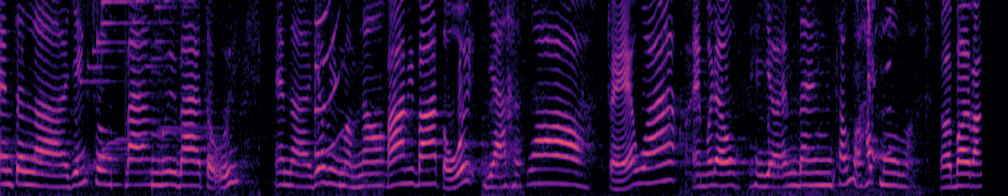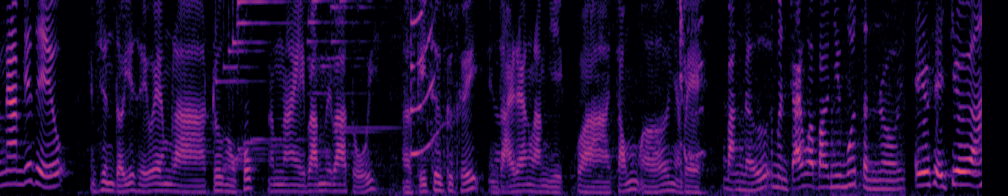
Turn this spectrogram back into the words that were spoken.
Em tên là Giáng Xuân, 33 tuổi Em là giáo viên mầm non 33 tuổi Dạ Wow, trẻ quá Em ở đâu? Hiện giờ em đang sống ở Hóc Môn ạ Rồi mời bạn Nam giới thiệu Em xin tự giới thiệu em là Trương Ngọc Phúc, năm nay 33 tuổi, là kỹ sư cơ khí. Hiện tại đang làm việc và sống ở nhà bè. Bạn nữ mình trải qua bao nhiêu mối tình rồi? Yêu thì chưa ạ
